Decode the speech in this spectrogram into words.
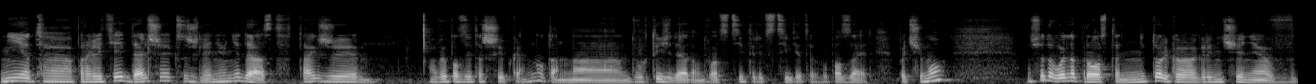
Нет, а, пролететь дальше, к сожалению, не даст. Также выползет ошибка. Ну, там на 2000, да, там 20-30 где-то выползает. Почему? Ну, все довольно просто. Не только ограничения в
